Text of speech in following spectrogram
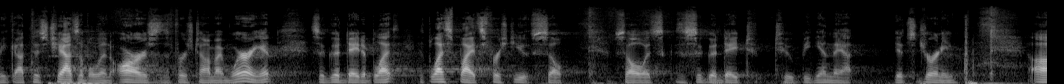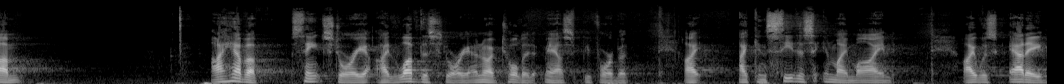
we got this chasuble in ours. It's the first time I'm wearing it. It's a good day to bless. It's blessed by its first use. So, so it's this is a good day to, to begin that its journey. Um, I have a saint story. I love this story. I know I've told it at mass before, but I I can see this in my mind. I was at a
